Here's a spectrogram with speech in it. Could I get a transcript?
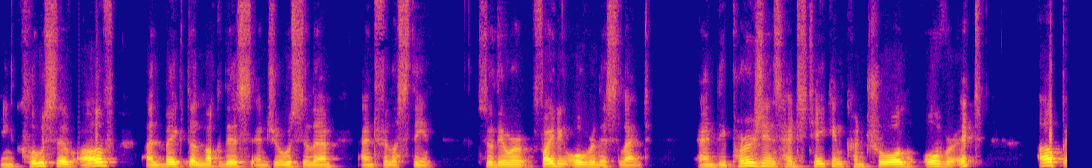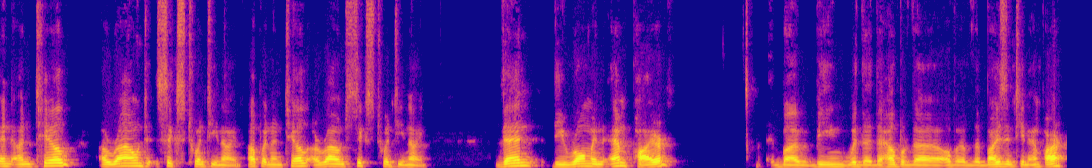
inclusive of Al Bayt al Maqdis and Jerusalem and Philistine. So they were fighting over this land. And the Persians had taken control over it up and until around 629, up and until around 629. Then the Roman Empire, by being with the, the help of the, of, the Byzantine Empire,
